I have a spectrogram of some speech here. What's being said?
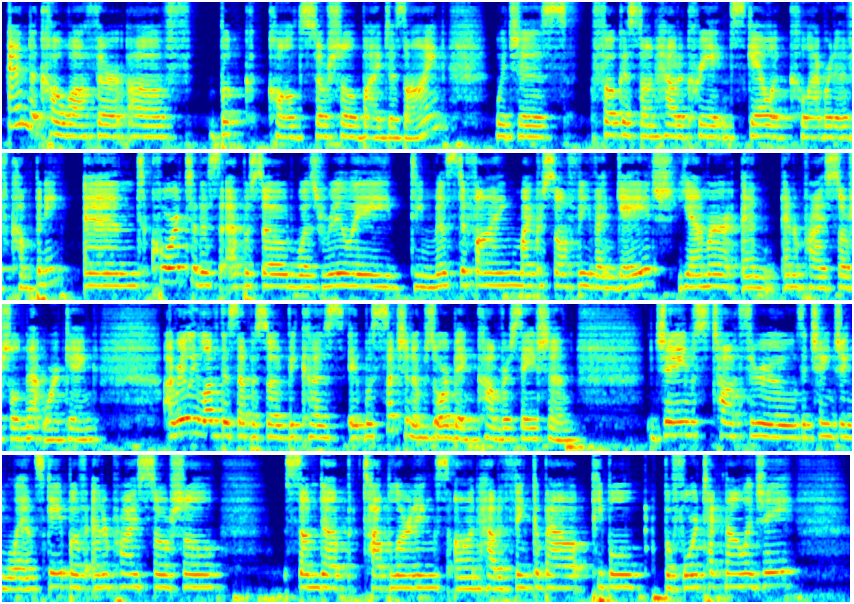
and a co-author of a book called Social by Design, which is focused on how to create and scale a collaborative company. And core to this episode was really demystifying Microsoft Viva Engage, Yammer, and enterprise social networking I really love this episode because it was such an absorbing conversation. James talked through the changing landscape of enterprise social, summed up top learnings on how to think about people before technology.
